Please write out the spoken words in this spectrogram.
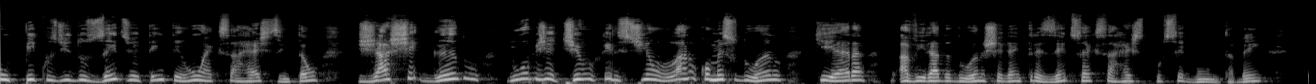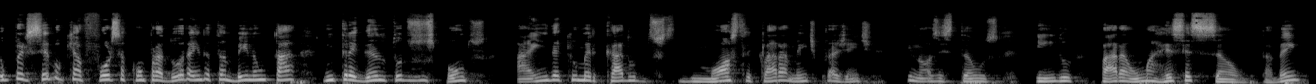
com picos de 281 exahashes. Então, já chegando no objetivo que eles tinham lá no começo do ano, que era a virada do ano chegar em 300 exahashes por segundo, tá bem? Eu percebo que a força compradora ainda também não está entregando todos os pontos, ainda que o mercado mostre claramente para a gente que nós estamos indo para uma recessão, tá bem?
